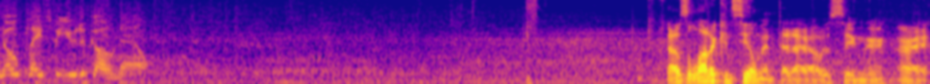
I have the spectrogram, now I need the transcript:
No place for you to go now. That was a lot of concealment that I, I was seeing there. Alright.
